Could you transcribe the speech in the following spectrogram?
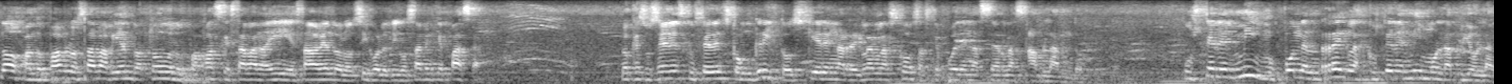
No, cuando Pablo estaba viendo a todos los papás que estaban ahí, estaba viendo a los hijos, les dijo, ¿saben qué pasa? Lo que sucede es que ustedes con gritos quieren arreglar las cosas que pueden hacerlas hablando. Ustedes mismos ponen reglas que ustedes mismos las violan.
